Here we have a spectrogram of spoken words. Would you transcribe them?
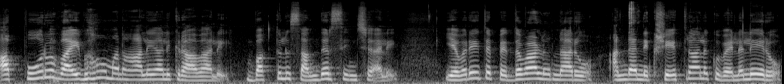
ఆ పూర్వ వైభవం మన ఆలయాలకి రావాలి. భక్తులు సందర్శించాలి. ఎవరైతే పెద్దవాళ్ళు ఉన్నారో అన్నన్ని క్షేత్రాలకు వెళ్ళలేరో.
